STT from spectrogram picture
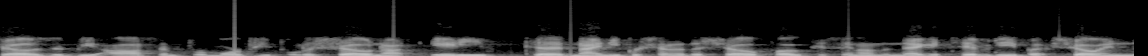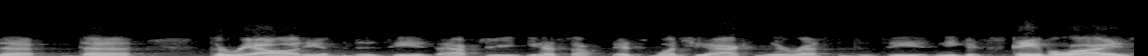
shows, it'd be awesome for more people to show not 80 to 90 percent of the show focusing on the negativity, but showing the the the reality of the disease. After you, you know, it's, not, it's once you actively arrest the disease and you get stabilized,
